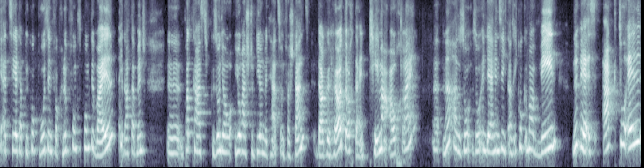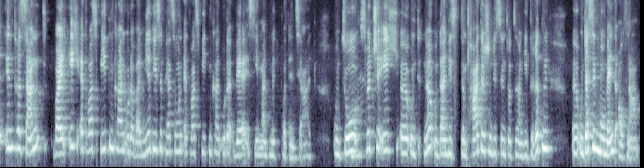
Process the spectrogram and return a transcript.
erzählt, habe geguckt, wo sind Verknüpfungspunkte, weil ich gedacht habe, Mensch, äh, Podcast Gesund Jura studieren mit Herz und Verstand, da gehört doch dein Thema auch rein. Äh, ne? Also so, so in der Hinsicht, also ich gucke immer, wen, ne, wer ist aktuell interessant, weil ich etwas bieten kann oder weil mir diese Person etwas bieten kann oder wer ist jemand mit Potenzial. Und so mhm. switche ich äh, und, ne, und dann die sympathischen, die sind sozusagen die dritten äh, und das sind Momentaufnahmen.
